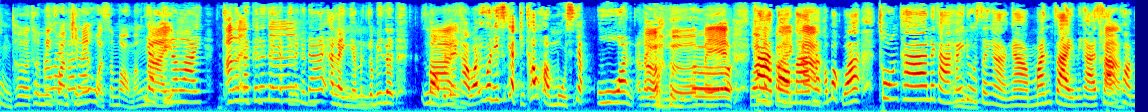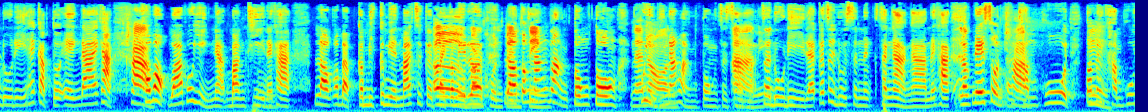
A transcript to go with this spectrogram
ของเธอ เธอมีอะไรความก็คิดได้ในหัวสมองบ้างไหมอยากกินอะไรกินอะไรอะไรก็ได้ก็ได้อยากกินอะไรก็ได้อะไรเงี้ยอืมมันก็ไม่เลยบอกไปเลยค่ะว่าวันนี้ฉันอยากกินข้าวขาหมูฉันอยากอ้วนอะไรอย่างนี้เออเออเป๊ะว่าค่ะกันไปต่อมาค่ะค่ะเขาบอกว่าท่วงท่านะคะ ให้อืมดูสง่างามมั่นใจนะคะ สร้างค่ะความดูดีให้กับตัวเองได้ค่ะค่ะ เขาบอกว่าผู้หญิงเนี่ยบางทีนะคะ เราก็แบบกระมิดกระเมียนมากจนเกินไปเออก็ไม่เลิศบางคนเป็นเราต้องจริงนั่งหลังตรงแน่ๆผู้หญิงนอนที่นั่งหลังตรงจะสามารถอ่านี่จะดูดีและก็จะดูสนสง่างามนะคะแล้วในส่วนของค่ะคำพูดต้องเป็นอืมคำพูด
